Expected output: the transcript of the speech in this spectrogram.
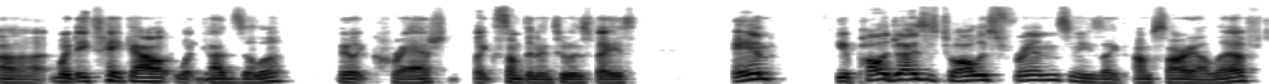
uh when they take out what godzilla they like crash like something into his face and he apologizes to all his friends and he's like i'm sorry i left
